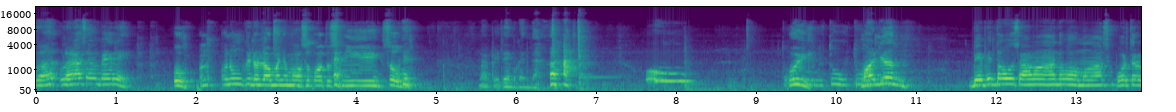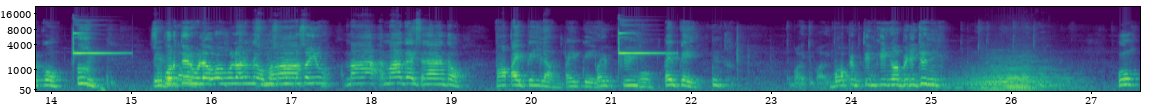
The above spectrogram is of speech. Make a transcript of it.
Wala, wala na sa pera eh. Oh, ano, anong kinalaman yung mga sapatos ni Sob? Mapit eh, maganda. Oo. Uy, mahal yan. Bebenta ko sa mga ano ko, mga supporter ko. Oh, supporter, wala kang wala nang sumusuporta sa'yo. Mga, mga guys, ano na to? Mga 5K lang, 5K. 5K. Oh, 5K. Ito ba, ito ba, ito Baka 15k nga bili dyan eh. Oh.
